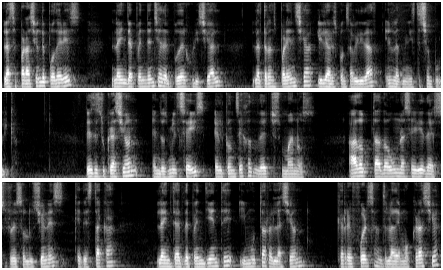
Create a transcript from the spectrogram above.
la separación de poderes, la independencia del poder judicial, la transparencia y la responsabilidad en la administración pública. Desde su creación en 2006, el Consejo de Derechos Humanos ha adoptado una serie de resoluciones que destaca la interdependiente y mutua relación que refuerza entre la democracia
